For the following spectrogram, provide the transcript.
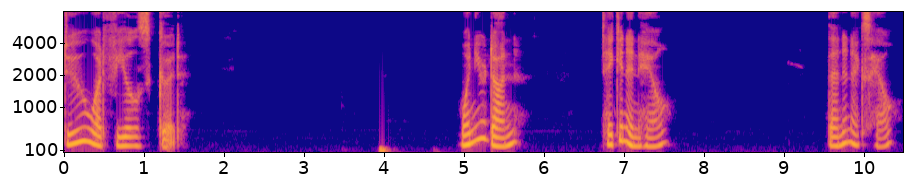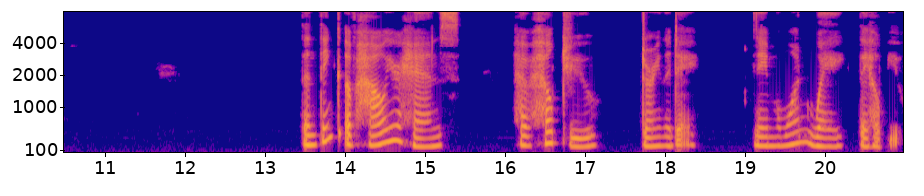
Do what feels good. When you're done, take an inhale, then an exhale. Then think of how your hands have helped you during the day. Name one way they help you.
